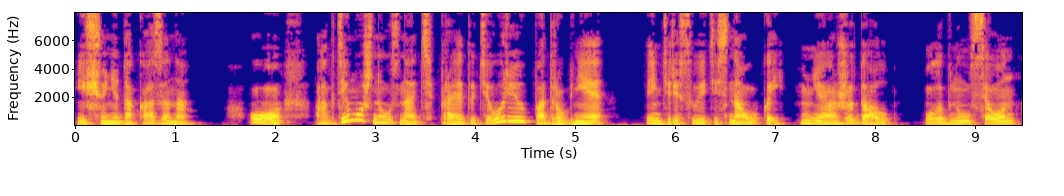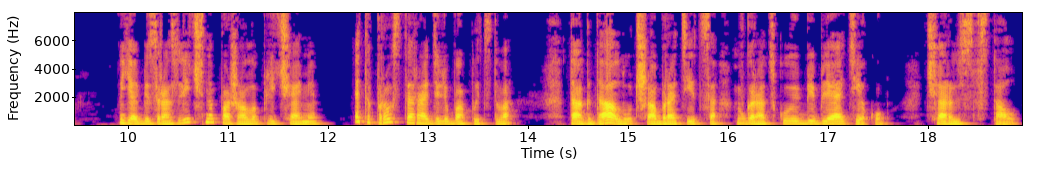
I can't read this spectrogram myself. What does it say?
еще не доказана». «О, а где можно узнать про эту теорию подробнее?» «Интересуетесь наукой? Не ожидал», — улыбнулся он. Я безразлично пожала плечами. «Это просто ради любопытства. Тогда лучше обратиться в городскую библиотеку». Чарльз встал.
